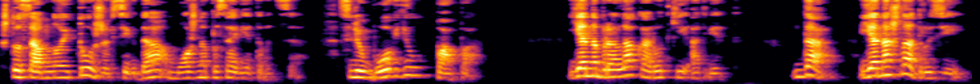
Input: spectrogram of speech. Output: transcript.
что со мной тоже всегда можно посоветоваться. С любовью, папа. Я набрала короткий ответ. Да, я нашла друзей.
